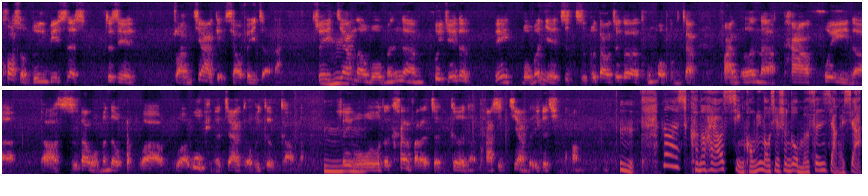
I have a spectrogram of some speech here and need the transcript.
cost doing business 这些转嫁给消费者了。所以这样呢，我们呢会觉得，哎，我们也制止不到这个通货膨胀，反而呢，它会呢。啊，使到我们的啊啊物品的价格会更高了。嗯，所以我我的看法呢，整个呢，它是这样的一个情况。嗯，那可能还要请孔令龙先生跟我们分享一下，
